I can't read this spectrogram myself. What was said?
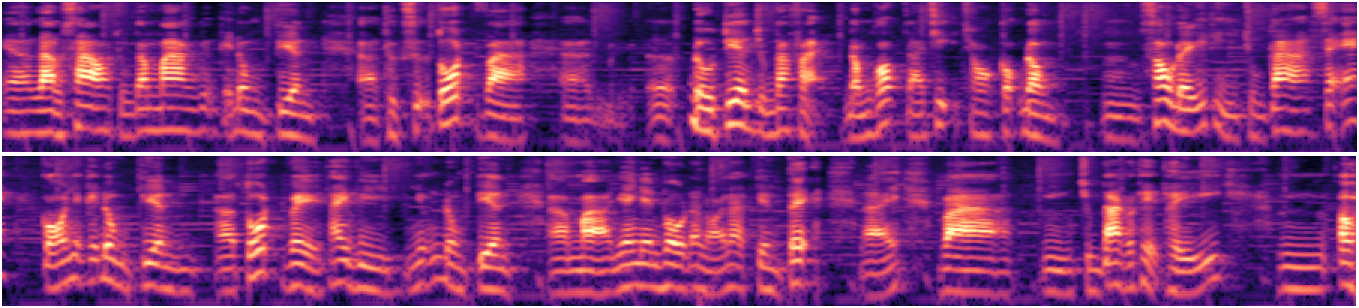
à, làm sao chúng ta mang những cái đồng tiền à, thực sự tốt và à, đầu tiên chúng ta phải đóng góp giá trị cho cộng đồng. Ừ, sau đấy thì chúng ta sẽ có những cái đồng tiền à, tốt về thay vì những đồng tiền à, mà như anh Nenvo đã nói là tiền tệ. Đấy và um, chúng ta có thể thấy um, oh,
